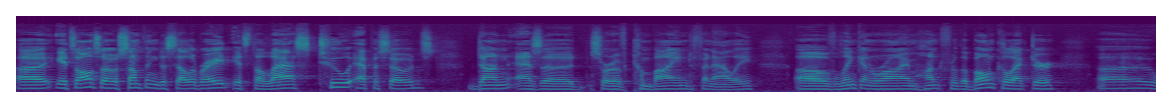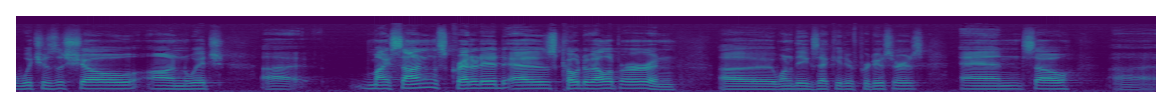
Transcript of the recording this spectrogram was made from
uh, it's also something to celebrate. It's the last two episodes done as a sort of combined finale of Lincoln Rhyme Hunt for the Bone Collector, which is a show on which uh, my son's credited as co developer and uh, one of the executive producers. And so uh,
